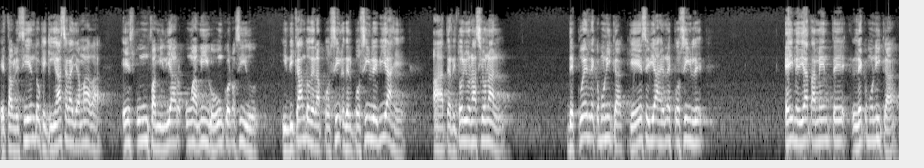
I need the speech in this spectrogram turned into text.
estableciendo que quien hace la llamada es un familiar, un amigo, un conocido, indicando del posible viaje a territorio nacional. Después le comunica que ese viaje no es posible e inmediatamente le comunica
